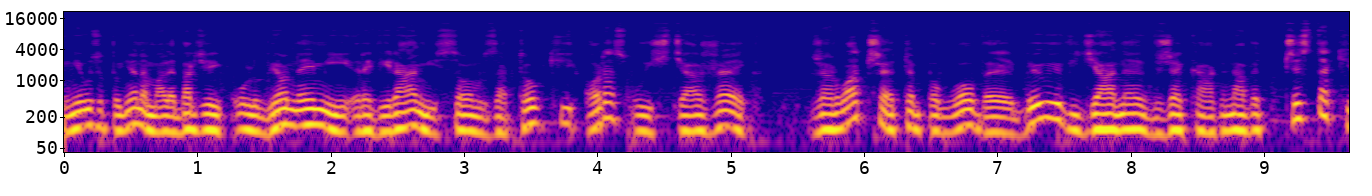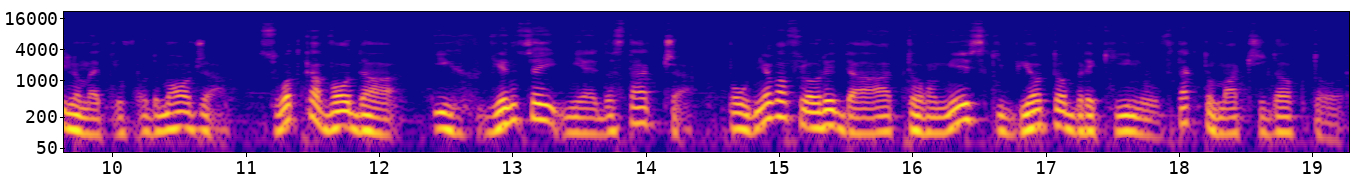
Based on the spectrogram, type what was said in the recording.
nieuzupełnionym, ale bardziej ulubionymi rewirami są zatoki oraz ujścia rzek. Żarłacze tempogłowe były widziane w rzekach nawet 300 km od morza. Słodka woda ich więcej nie dostarcza. Południowa Floryda to miejski biotop rekinów, tak tłumaczy doktor.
